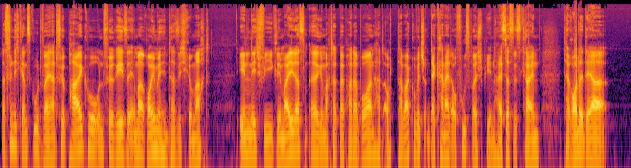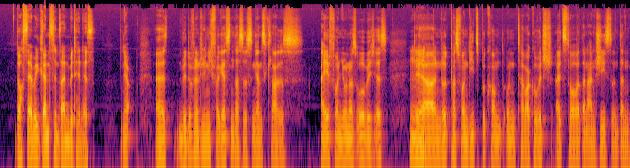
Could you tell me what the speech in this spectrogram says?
das finde ich ganz gut, weil er hat für Palko und für Rese immer Räume hinter sich gemacht ähnlich wie Grimaldi das äh, gemacht hat bei Paderborn, hat auch Tabakovic und der kann halt auch Fußball spielen. Heißt, das ist kein Terodde, der doch sehr begrenzt in seinen Mitteln ist. Ja, äh, wir dürfen natürlich nicht vergessen, dass es ein ganz klares Ei von Jonas Urbich ist, mhm. der einen Rückpass von Dietz bekommt und Tabakovic als Torwart dann anschießt und dann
